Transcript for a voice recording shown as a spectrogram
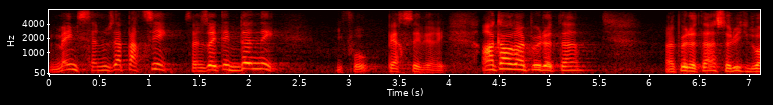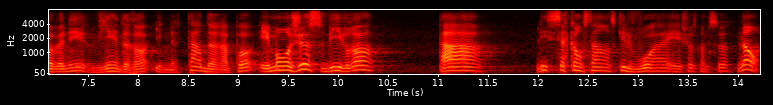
Même si ça nous appartient, ça nous a été donné, il faut persévérer. Encore un peu de temps, un peu de temps, celui qui doit venir viendra, il ne tardera pas, et mon juste vivra par les circonstances qu'il voit et des choses comme ça. Non,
